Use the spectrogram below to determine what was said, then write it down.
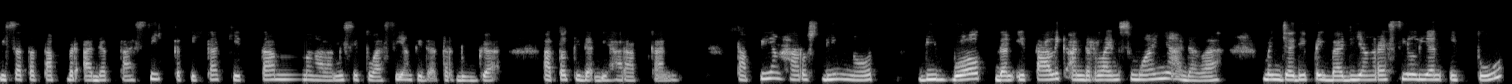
bisa tetap beradaptasi ketika kita mengalami situasi yang tidak terduga atau tidak diharapkan. Tapi yang harus di note, di bold dan italic underline semuanya adalah menjadi pribadi yang resilient itu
